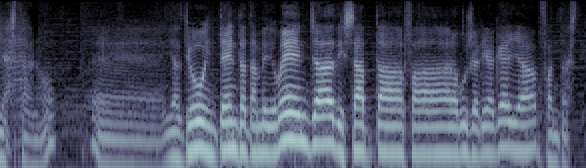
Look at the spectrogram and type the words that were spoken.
ja està, no? Eh, I el tio ho intenta també diumenge, dissabte fa la bogeria aquella, fantàstic.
